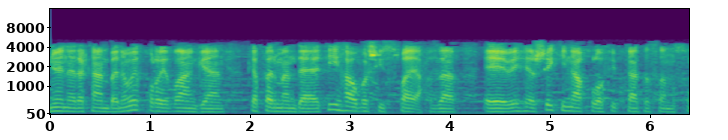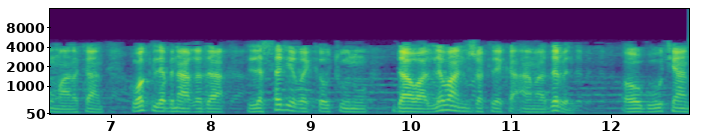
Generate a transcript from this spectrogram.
نوێنەرەکان بە نەوەی قوڕەیظان گەیاند کە فەرماندایەتی هاوبەشی سوپای ئەحزاب ئەیەوێ هێرشێکی ناقڵۆفی بکاتە سەر موسڵمانەکان وەک لە بناغەدا لە سەری ڕێککەوتوون و داوا لەوانیش دەکرێ کە ئامادە بن. ئەوە بوو وتیان،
